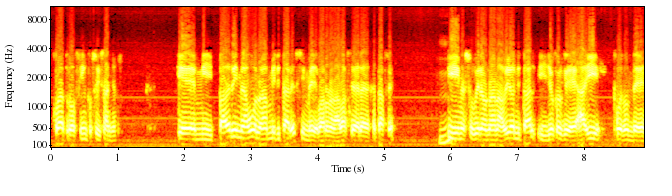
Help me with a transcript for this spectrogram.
cuatro, cinco, seis años. Que mi padre y mi abuelo eran militares y me llevaron a la base aérea de Getafe y me subieron a un avión y tal, y yo creo que ahí fue donde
